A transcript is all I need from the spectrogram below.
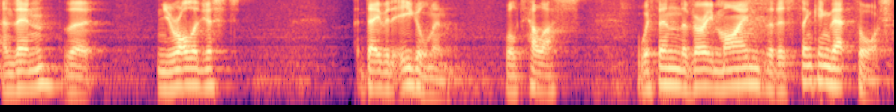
And then the neurologist David Eagleman will tell us within the very mind that is thinking that thought,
